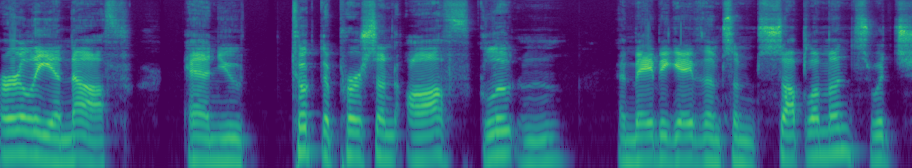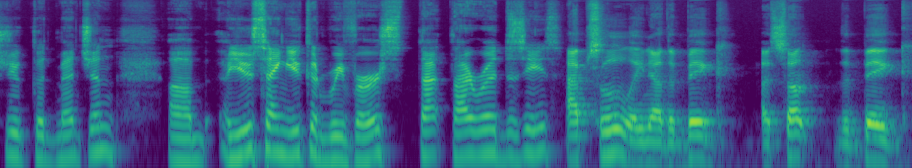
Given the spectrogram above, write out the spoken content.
early enough, and you took the person off gluten and maybe gave them some supplements, which you could mention, um, are you saying you could reverse that thyroid disease? Absolutely. Now the big uh, the big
